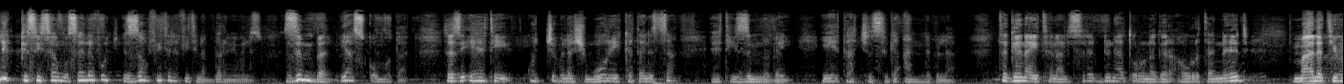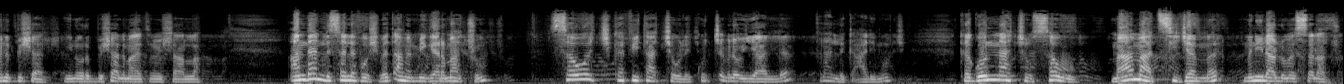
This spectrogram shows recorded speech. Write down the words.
ልክ ሲሰሙ ሰለፎች እዛው ፊት ለፊት ነበር የሚመልሱ። ዝም በል ያስቆሙታል። ስለዚህ እህቴ ቁጭ ብለሽም ወሬ ከተነሳ እህቴ ዝም በይ የእህታችን ስጋ አንብላ። ተገናኝተናል ስለ ዱኒያ ጥሩ ነገር አውርተን እንሂድ ማለት ይሆንብሻል ይኖርብሻል ማለት ነው ኢንሻአላህ። አንዳንድ ሰለፎች በጣም የሚገርማችሁ ሰዎች ከፊታቸው ላይ ቁጭ ብለው እያለ ትላልቅ አሊሞች ከጎናቸው ሰው ማማት ሲጀምር ምን ይላሉ መሰላችሁ?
